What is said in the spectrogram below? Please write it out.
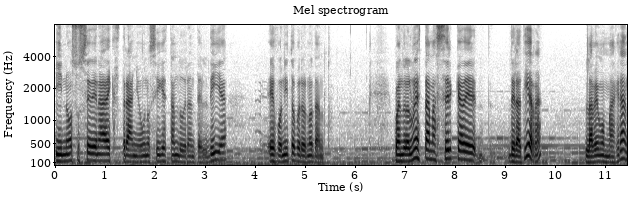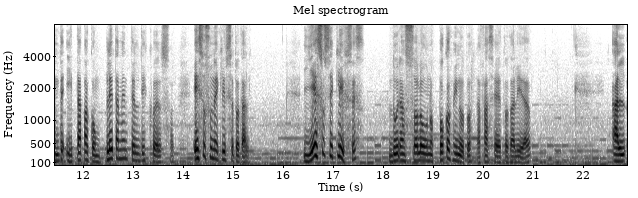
y no sucede nada extraño, uno sigue estando durante el día, es bonito pero no tanto. Cuando la luna está más cerca de, la Tierra, la vemos más grande y tapa completamente el disco del Sol. Eso es un eclipse total. Y esos eclipses duran solo unos pocos minutos, la fase de totalidad. Al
